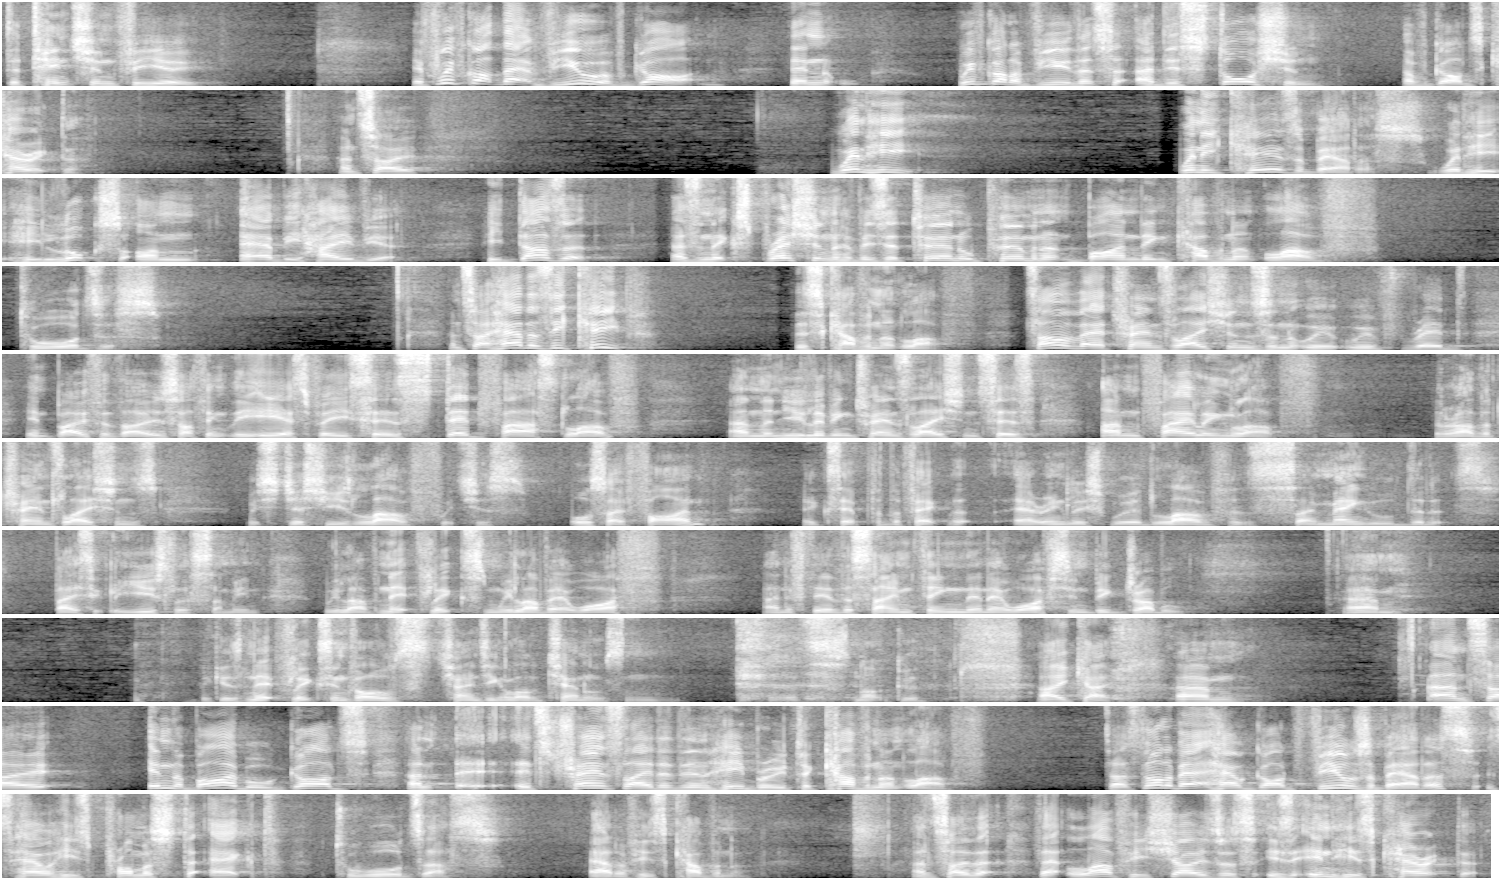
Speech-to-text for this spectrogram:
Detention for you. If we've got that view of God, then we've got a view that's a distortion of God's character. And so when he, when he cares about us, when he, he looks on our behavior, he does it as an expression of his eternal, permanent, binding covenant love towards us. And so, how does he keep this covenant love? Some of our translations, and we, have read in both of those, I think the ESV says steadfast love, and the New Living Translation says unfailing love. There are other translations which just use love, which is also fine, except for the fact that our English word love is so mangled that it's basically useless. I mean, we love Netflix and we love our wife, and if they're the same thing, then our wife's in big trouble. Um, because Netflix involves changing a lot of channels, and it's not good. Okay. Um, and so in the Bible, God's, and it's translated in Hebrew to covenant love. So it's not about how God feels about us, it's how He's promised to act towards us out of His covenant. And so that, that love He shows us is in His character.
